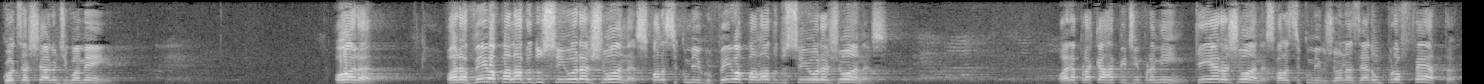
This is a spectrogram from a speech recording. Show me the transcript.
Quantos acharam? Digo amém. Ora, ora veio a palavra do Senhor a Jonas. Fala-se comigo. Veio a palavra do Senhor a Jonas. Olha para cá rapidinho para mim. Quem era Jonas? Fala-se comigo. Jonas era um profeta.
